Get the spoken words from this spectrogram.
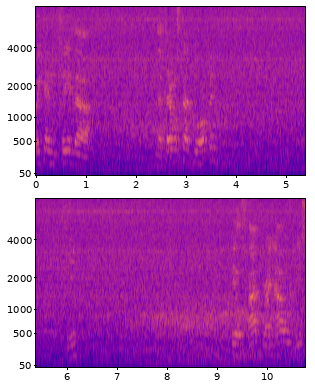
we can see the the thermostat to open. See? Feels hot right now. This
